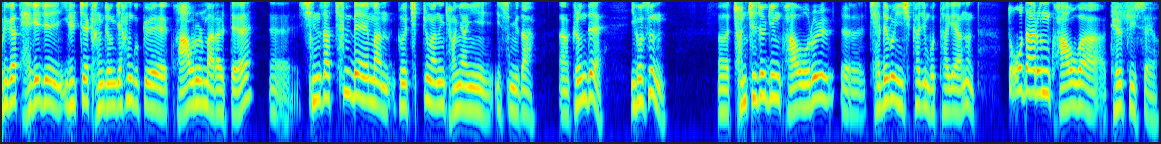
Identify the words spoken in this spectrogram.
우리가 대개 이제 일제 강점기 한국교회 과오를 말할 때 에, 신사 참배에만 그 집중하는 경향이 있습니다. 아, 그런데 이것은 어, 전체적인 과오를 에, 제대로 인식하지 못하게 하는 또 다른 과오가 될 수 있어요.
